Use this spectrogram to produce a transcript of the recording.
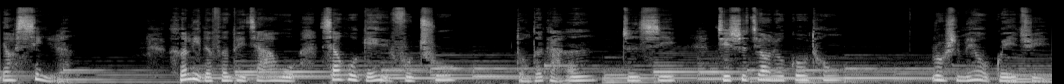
要信任，合理的分配家务，相互给予付出，懂得感恩、珍惜，及时交流沟通。若是没有规矩，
